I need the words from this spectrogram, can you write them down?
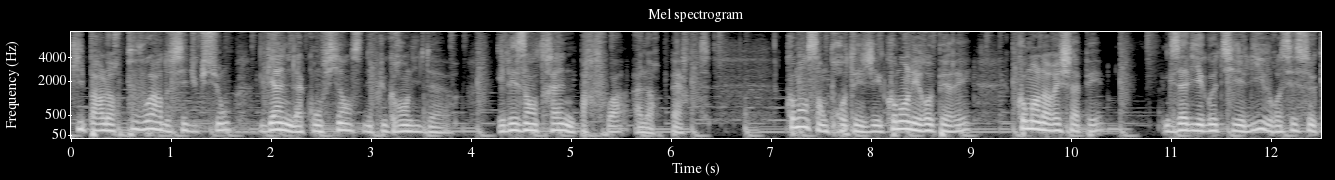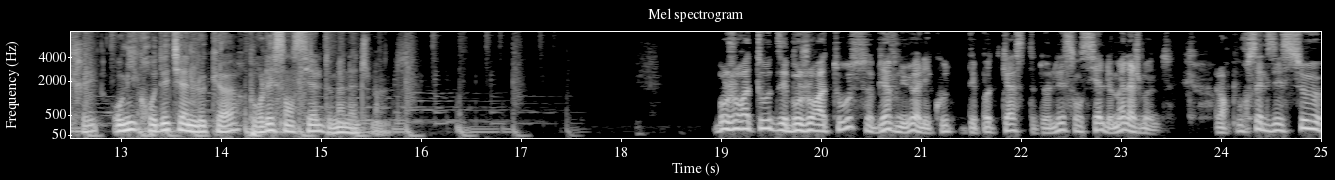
qui, par leur pouvoir de séduction, gagnent la confiance des plus grands leaders et les entraînent parfois à leur perte. Comment s'en protéger? Comment les repérer? Comment leur échapper? Xavier Gauthier livre ses secrets au micro d'Étienne Lecoeur pour l'essentiel de management. Bonjour à toutes et bonjour à tous, bienvenue à l'écoute des podcasts de l'essentiel de management. Alors pour celles et ceux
